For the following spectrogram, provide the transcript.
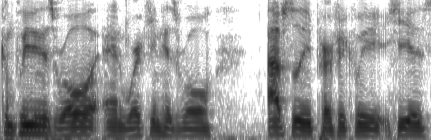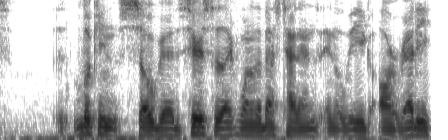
completing his role and working his role absolutely perfectly. He is looking so good. Seriously, like one of the best tight ends in the league already.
